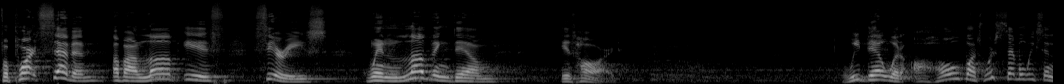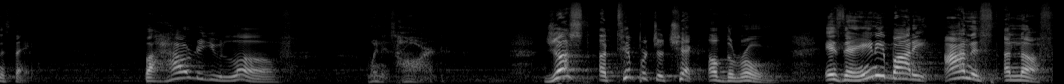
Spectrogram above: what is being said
for part seven of our Love Is series when loving them is hard. We dealt with a whole bunch, we're seven weeks in this thing. But how do you love when it's hard? Just a temperature check of the room. Is there anybody honest enough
